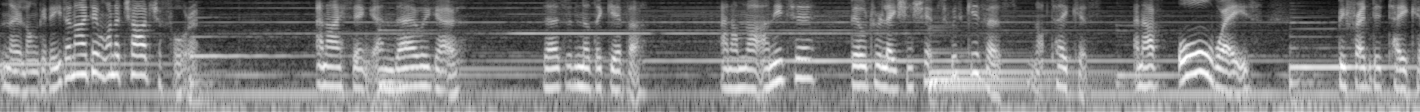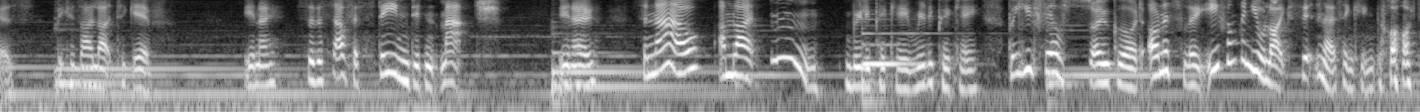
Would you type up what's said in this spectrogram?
no longer need, and I didn't want to charge her for it. And I think, and there we go, there's another giver. And I'm like, I need to build relationships with givers, not takers. And I've always befriended takers because I like to give, you know. So the self esteem didn't match, you know. So now I'm like, hmm, really picky, really picky. But you feel so good, honestly. Even when you're like sitting there thinking, God,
